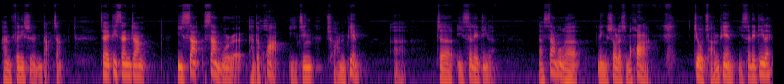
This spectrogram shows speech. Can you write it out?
和非利士人打仗，在第三章，以撒萨姆尔他的话已经传遍啊这以色列地了。那萨姆尔领受了什么话，就传遍以色列地嘞？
